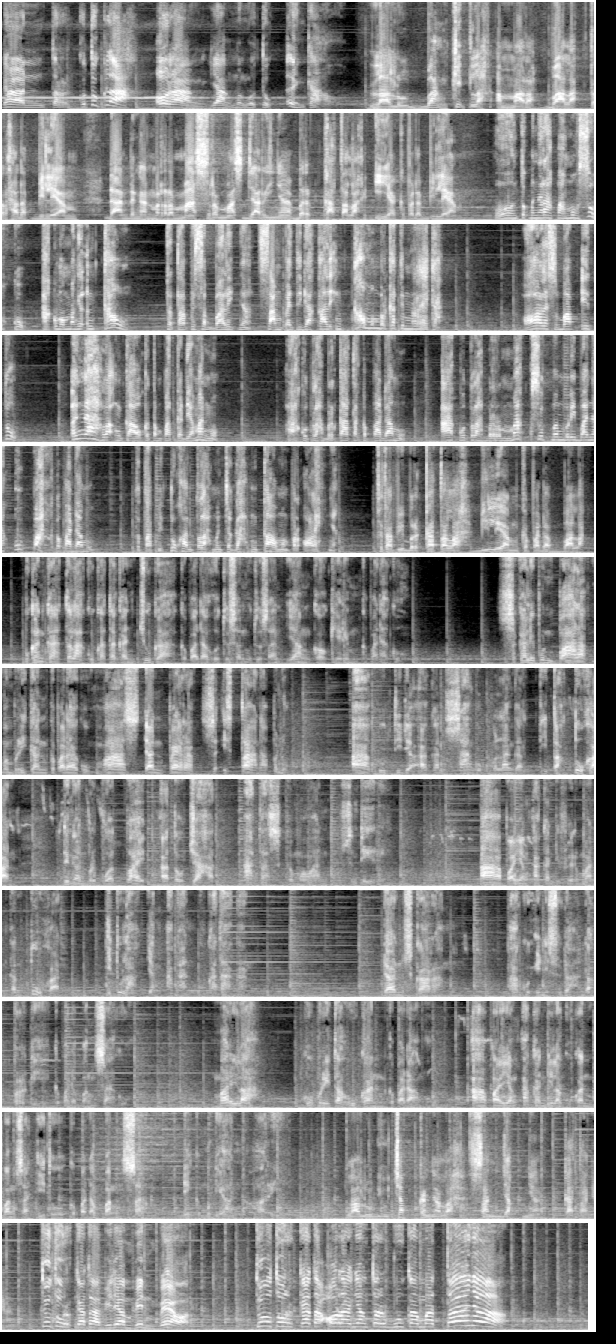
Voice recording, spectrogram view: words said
dan terkutuklah orang yang mengutuk engkau. Lalu bangkitlah amarah Balak terhadap Bileam, dan dengan meremas-remas jarinya berkatalah ia kepada Bileam, Untuk menyerapah musuhku, aku memanggil engkau, tetapi sebaliknya sampai tiga kali engkau memberkati mereka. Oleh sebab itu, Enyahlah engkau ke tempat kediamanmu. Aku telah berkata kepadamu, aku telah bermaksud memberi banyak upah kepadamu, tetapi Tuhan telah mencegah engkau memperolehnya. Tetapi berkatalah Bileam kepada Balak, Bukankah telah kukatakan juga kepada utusan-utusan yang kau kirim kepadaku? Sekalipun Balak memberikan kepadaku emas dan perak seistana penuh, aku tidak akan sanggup melanggar titah Tuhan dengan berbuat baik atau jahat atas kemauanku sendiri. Apa yang akan difirmankan Tuhan, itulah yang akan kukatakan. Dan sekarang, aku ini sudah hendak pergi kepada bangsaku. Marilah, kuberitahukan kepadamu apa yang akan dilakukan bangsa itu kepada bangsamu di kemudian hari. Lalu diucapkannyalah sanjaknya katanya. Tutur kata Biliam bin Beor. Tutur kata orang yang terbuka matanya.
